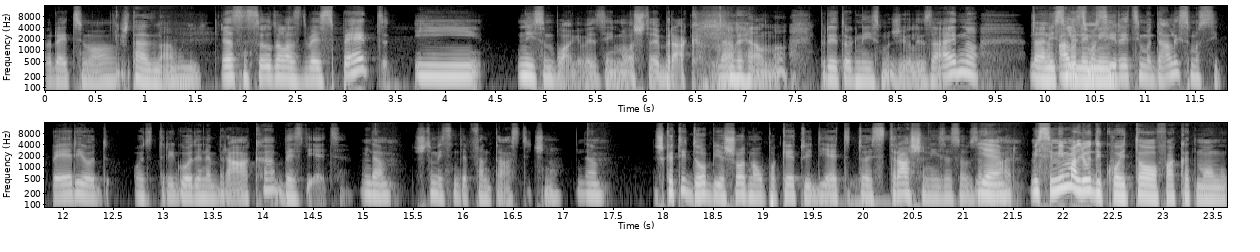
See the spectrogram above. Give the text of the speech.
recimo, šta znamo. ja sam se udala s 25 i nisam blage veze imala što je brak, Da. realno. Prije tog nismo živjeli zajedno. Da, nismo ali ni smo mi. si, recimo, dali smo si period od tri godine braka bez djece. Da, Što mislim da je fantastično. da. Znači kad ti dobiješ odmah u paketu i dijete, to je strašan izazov za Je. par. Mislim, ima ljudi koji to fakat mogu.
